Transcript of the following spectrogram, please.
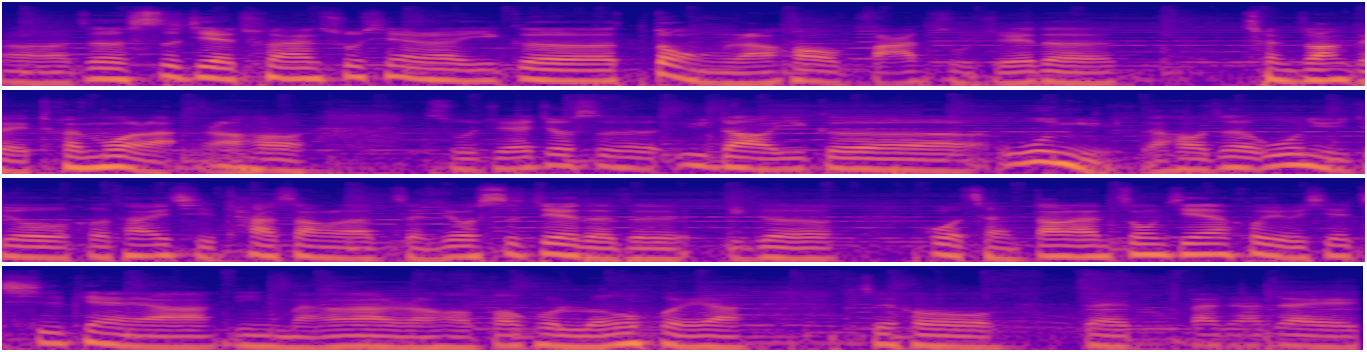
呃，这世界突然出现了一个洞，然后把主角的村庄给吞没了，然后主角就是遇到一个巫女，然后这巫女就和他一起踏上了拯救世界的这一个过程，当然中间会有一些欺骗呀、隐瞒啊，然后包括轮回啊，最后在大家在。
